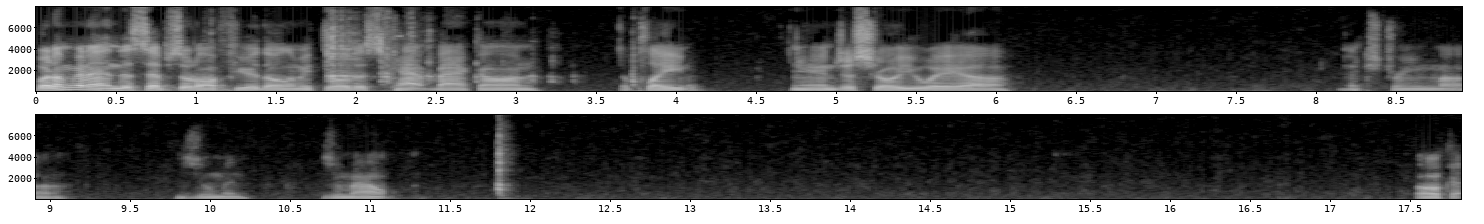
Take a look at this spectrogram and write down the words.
But I'm going to end this episode off here, though. Let me throw this cap back on the plate and just show you a uh, extreme uh, zoom in, zoom out. Okay.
